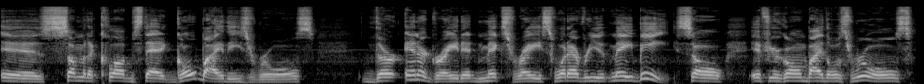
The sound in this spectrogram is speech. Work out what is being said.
is some of the clubs that go by these rules, they're integrated, mixed race, whatever it may be. So if you're going by those rules,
